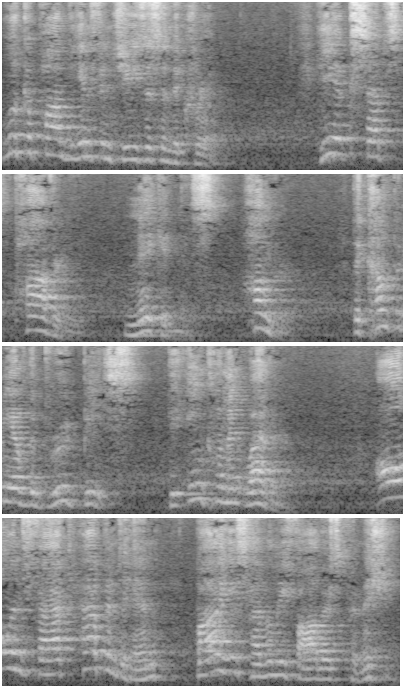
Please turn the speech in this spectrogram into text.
Look upon the infant Jesus in the crib. He accepts poverty, nakedness, hunger, the company of the brute beasts, the inclement weather. All, in fact, happened to him by his heavenly Father's permission.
